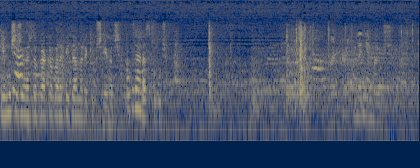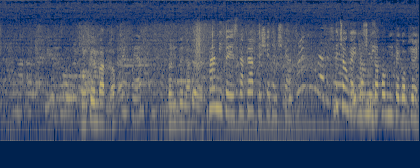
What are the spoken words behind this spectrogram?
Nie musisz jechać do Krakowa, lepiej do Ameryki przyjechać. Zaraz, Kubuś. Ale nie ma już. Dziękuję bardzo. Dziękuję. Do widzenia. Z to jest naprawdę siedem świat. Wyciągaj Tam nie nóżki. zapomnij tego wziąć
